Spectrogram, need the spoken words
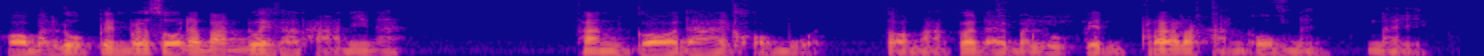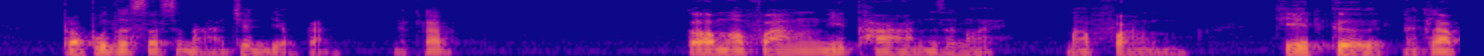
พอบรรลุเป็นพระโสดาบันด้วยคาถานี้นะ ท่านก็ได้ขอบวช ต่อมาก็ได้บรรลุเป็นพระอรหันต์องค์หนึ่งในพระพุทธศาสนาเช่นเดียวกันนะครับ ก็มาฟังนิทานซะหน่อย มาฟังเหตุเกิดนะครับ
